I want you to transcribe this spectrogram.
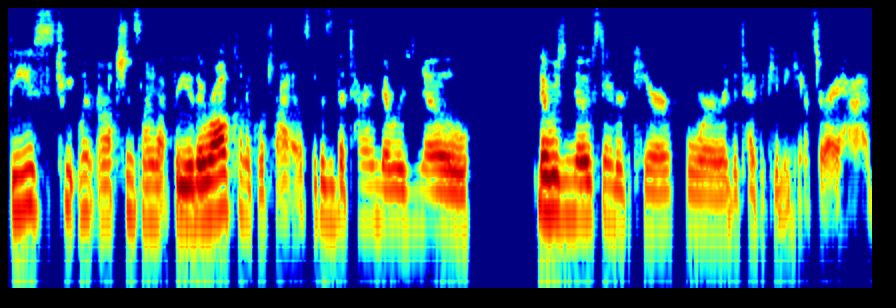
these treatment options lined up for you. They were all clinical trials because at the time there was no there was no standard of care for the type of kidney cancer I had.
